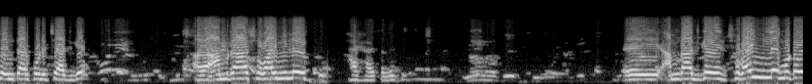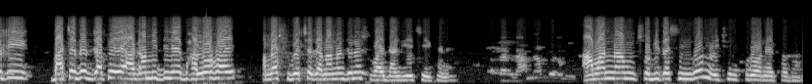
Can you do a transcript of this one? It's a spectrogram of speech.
সেন্টার করেছে আজকে। আর আমরা সবাই মিলে এই আমরা আজকে সবাই মিলে মোটামুটি বাচ্চাদের যাতে আগামী দিনে ভালো হয় আমরা শুভেচ্ছা জানানোর জন্য সবাই দাঁড়িয়েছি এখানে। আমার নাম সবিতা সিংহ নৈচুন পুরনের প্রধান।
